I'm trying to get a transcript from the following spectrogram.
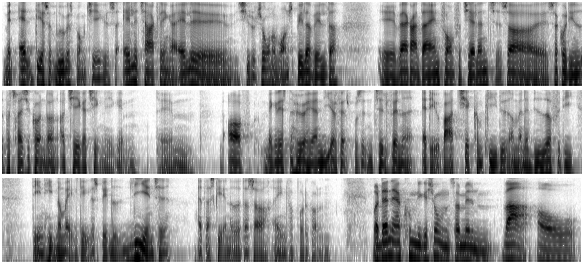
Men alt bliver som udgangspunkt tjekket. Så alle taklinger, alle øh, situationer, hvor en spiller vælter, øh, hver gang der er en form for challenge, så, øh, så går de ned på 60 sekunder og tjekker tingene igennem. Øh, og man kan næsten høre her, 99% af tilfældene, er det jo bare check completed, og man er videre, fordi det er en helt normal del af spillet, lige indtil at der sker noget, der så er inden for protokollen. Hvordan er kommunikationen så mellem VAR og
